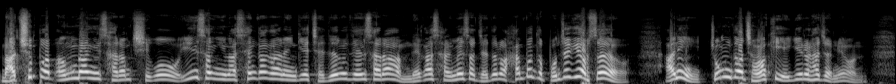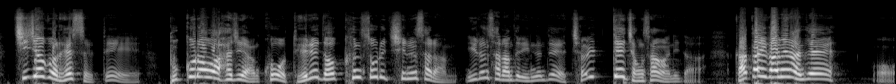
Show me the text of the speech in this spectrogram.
맞춤법 엉망이 사람치고 인성이나 생각하는 게 제대로 된 사람 내가 살면서 제대로 한 번도 본 적이 없어요. 아니 좀 더 정확히 얘기를 하자면 지적을 했을 때 부끄러워하지 않고 되레 더큰 소리 치는 사람 이런 사람들이 있는데 절대 정상 아니다. 가까이 가면 안 돼. 어.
